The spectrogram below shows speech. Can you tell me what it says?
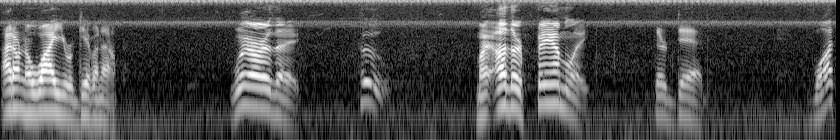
I don't know why you were giving up. Where are they? Who? My other family. They're dead. What?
